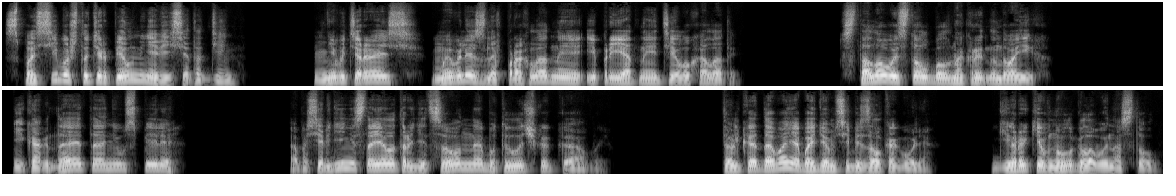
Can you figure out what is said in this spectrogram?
«Спасибо, что терпел меня весь этот день». Не вытираясь, мы влезли в прохладные и приятные телу халаты. Столовый стол был накрыт на двоих. И когда это они успели? А посередине стояла традиционная бутылочка кавы. «Только давай обойдемся без алкоголя». Гера кивнула головой на стол.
